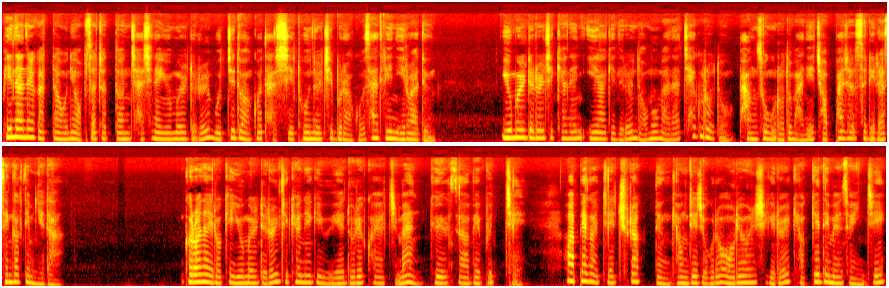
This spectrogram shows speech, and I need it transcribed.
비난을 갔다 오니 없어졌던 자신의 유물들을 묻지도 않고 다시 돈을 지불하고 사들인 일화 등 유물들을 지켜낸 이야기들은 너무 많아 책으로도 방송으로도 많이 접하셨으리라 생각됩니다. 그러나 이렇게 유물들을 지켜내기 위해 노력하였지만 교육사업의 부채, 화폐 가치의 추락 등 경제적으로 어려운 시기를 겪게 되면서인지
